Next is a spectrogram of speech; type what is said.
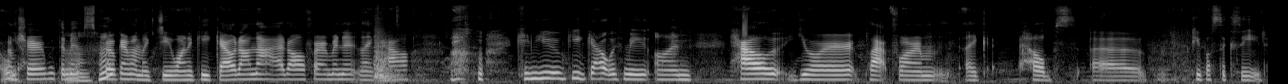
I'm sure with the MIPS program. I'm like, do you want to geek out on that at all for a minute? Like how? can you geek out with me on how your platform like helps uh, people succeed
